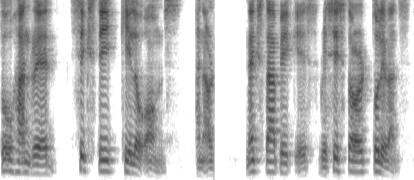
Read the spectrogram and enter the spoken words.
260 kilo ohms. And our next topic is resistor tolerance.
